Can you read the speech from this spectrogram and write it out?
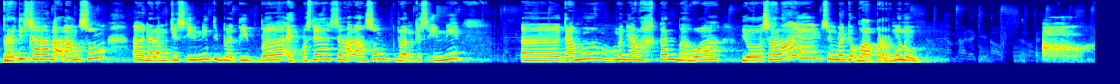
Berarti secara nggak langsung eh, dalam case ini tiba-tiba eh maksudnya secara nggak langsung dalam case ini eh, kamu menyalahkan bahwa yo salah eh sing wedok baper ngono. oh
